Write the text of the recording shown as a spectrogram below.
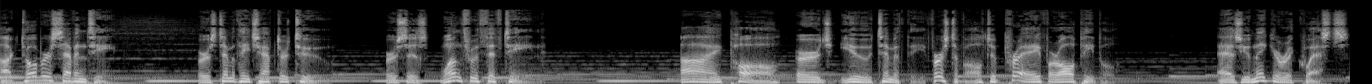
October 17th, 1 Timothy chapter 2, verses 1 through 15. I, Paul, urge you, Timothy, first of all, to pray for all people. As you make your requests,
